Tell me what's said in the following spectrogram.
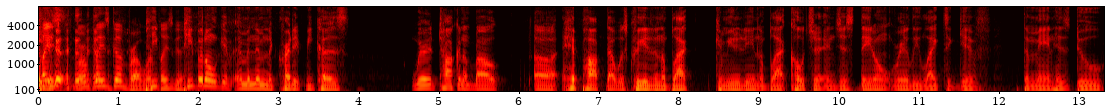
wordplay's wordplay's good, bro. Pe- Wordplay's good. People don't give Eminem the credit because we're talking about uh, hip hop that was created in the black community and the black culture, and just they don't really like to give the man his due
